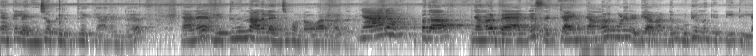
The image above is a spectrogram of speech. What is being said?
ഞങ്ങൾക്ക് ലഞ്ചൊക്കെ എടുത്ത് വെക്കാനുണ്ട്. ഞാൻ വീട്ടിൽ നിന്നാണ് ലഞ്ച് കൊണ്ടുപോകാറുള്ളത്. ഞാനും. അപ്പം ദാ ഞങ്ങളെ ബാഗ് സെറ്റ് ആയി. ഞങ്ങൾ കൂടി റെഡി ആവാണ്ട് മുടിയൊന്നും കിട്ടിയിട്ടില്ല.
